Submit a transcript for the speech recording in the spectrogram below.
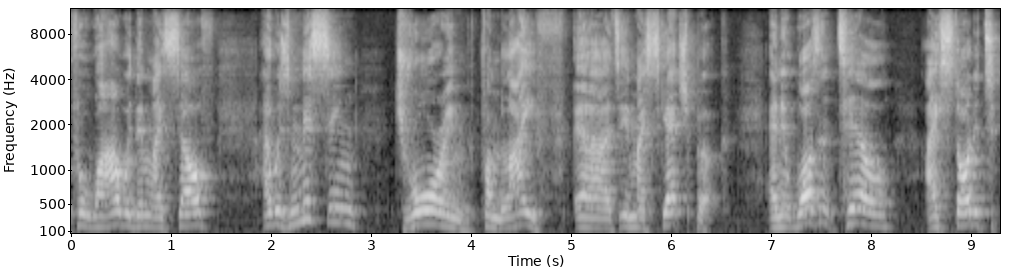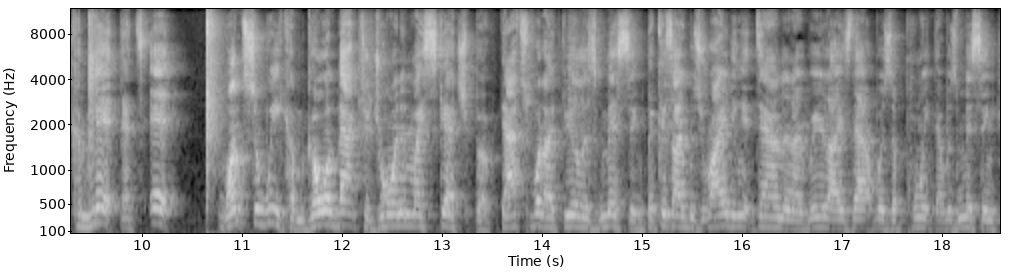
for a while within myself. I was missing drawing from life. Uh, it's in my sketchbook. And it wasn't till I started to commit, that's it. Once a week, I'm going back to drawing in my sketchbook. That's what I feel is missing because I was writing it down and I realized that was a point that was missing.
